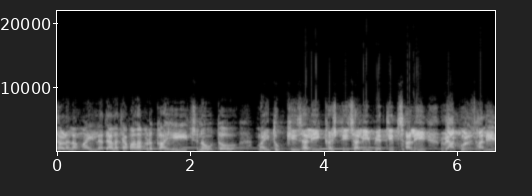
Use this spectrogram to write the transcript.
तळाला माई लद्याला त्या बाळाकडे काहीच नव्हतं. माई दुःखी झाली कष्टी झाली व्यथित झाली व्याकुळ झाली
